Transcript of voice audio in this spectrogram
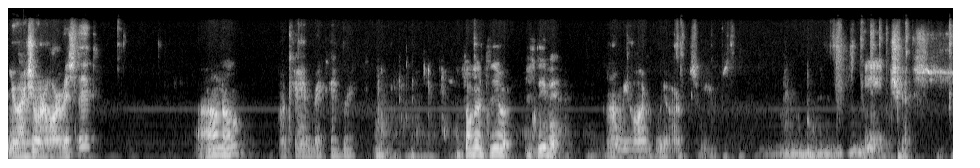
You actually want to harvest it? I don't know. Okay, break, okay, break. It's all good to do. Just leave it. No, we har we harvest. We harvest. Eat chest.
